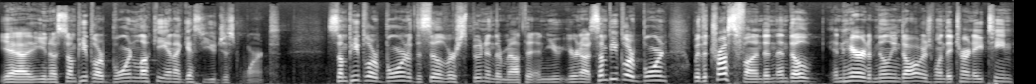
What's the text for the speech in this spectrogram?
Yeah, you know, some people are born lucky, and I guess you just weren't. Some people are born with a silver spoon in their mouth and you, you're not. Some people are born with a trust fund and, and they'll inherit a million dollars when they turn 18.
